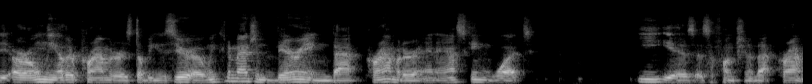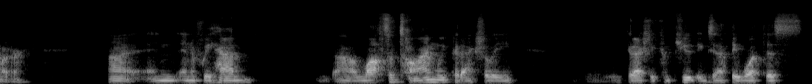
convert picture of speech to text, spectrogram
the, our only other parameter is W0, we can imagine varying that parameter and asking what E is as a function of that parameter. Uh, and, and if we had uh, lots of time, we could actually we could actually compute exactly what this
